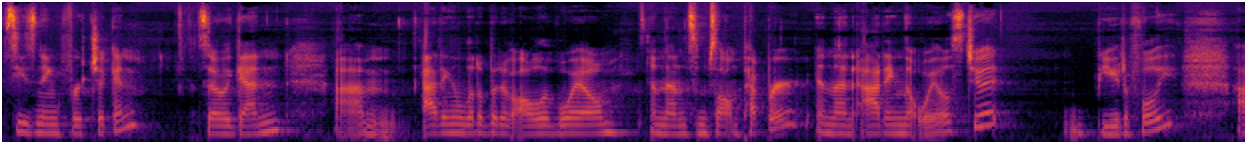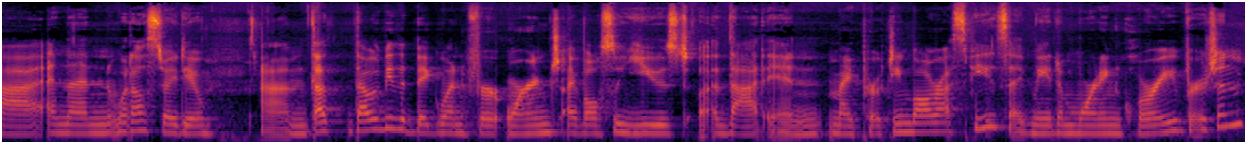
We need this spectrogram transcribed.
seasoning for chicken. So, again, um, adding a little bit of olive oil and then some salt and pepper, and then adding the oils to it beautifully. Uh, and then what else do I do? Um, that that would be the big one for orange. I've also used that in my protein ball recipes. I've made a morning glory version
